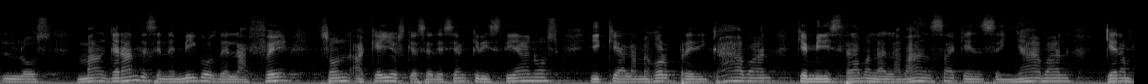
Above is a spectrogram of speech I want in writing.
los más grandes enemigos de la fe, son aquellos que se decían cristianos y que a lo mejor predicaban, que ministraban la alabanza, que enseñaban, que eran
